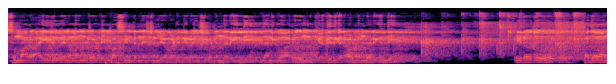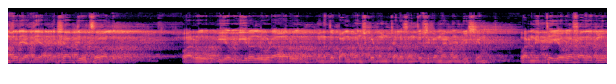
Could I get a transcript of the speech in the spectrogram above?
సుమారు ఐదు వేల మందితోటి ఫస్ట్ ఇంటర్నేషనల్ యోగా డే నిర్వహించుకోవడం జరిగింది. దానికి వారు ముఖ్య అతిథిగా రావడం జరిగింది. ఈరోజు పదవ అంతర్జాతీయ దశాబ్ది ఉత్సవాలు. వారు ఈ ఈ కూడా వారు మనతో పాల్పంచుకోవడం చాలా సంతోషకరమైనటువంటి విషయం. వారు నిత్య యోగా సాధకులు.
